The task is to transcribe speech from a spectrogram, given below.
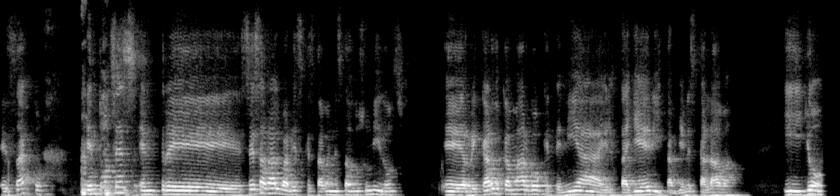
exacto. Entonces, entre César Álvarez, que estaba en Estados Unidos, eh, Ricardo Camargo, que tenía el taller y también escalaba, y yo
